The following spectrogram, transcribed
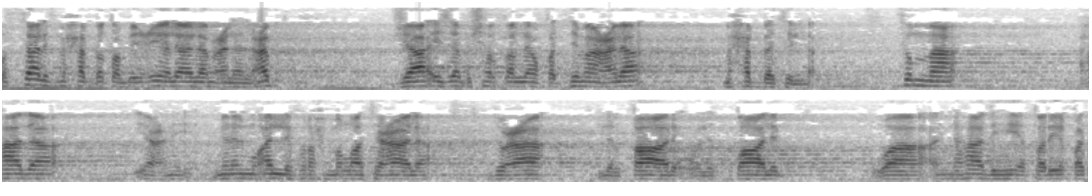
والثالث محبة طبيعية لا يلام عليها العبد. جائزة بشرط أن لا يقدمها على محبة الله. ثم هذا يعني من المؤلف رحمه الله تعالى دعاء للقارئ وللطالب وأن هذه هي طريقة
